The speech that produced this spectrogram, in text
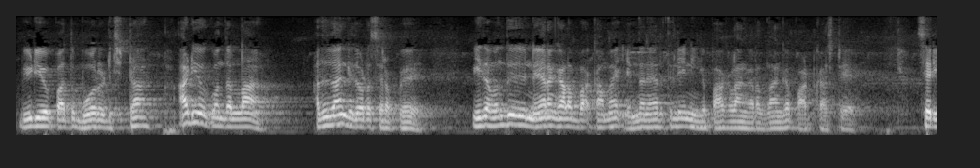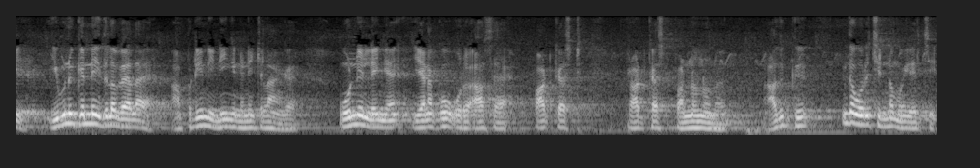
வீடியோ பார்த்து போர் அடிச்சுட்டா ஆடியோவுக்கு வந்துடலாம். அதுதாங்க இதோட சிறப்பு. இதை வந்து நேரங்காலம் பார்க்காம எந்த நேரத்துலையும் நீங்கள் பார்க்கலாங்கிறது தாங்க பாட்காஸ்ட்டு சரி இவனுக்கு என்ன இதில் வேலை? அப்படின்னு நீங்கள் நினைக்கலாங்க. ஒன்றும் இல்லைங்க எனக்கும் ஒரு ஆசை பாட்காஸ்ட் ப்ராட்காஸ்ட் பண்ணணும்னு. அதுக்கு இந்த ஒரு சின்ன முயற்சி.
